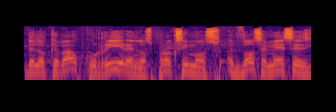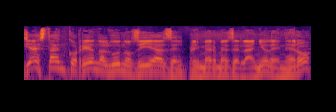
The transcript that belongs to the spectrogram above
de lo que va a ocurrir en los próximos 12 meses. Ya están corriendo algunos días del primer mes del año, de enero,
